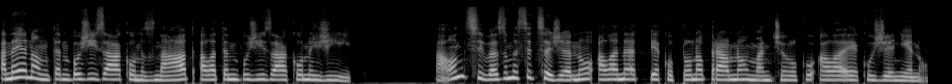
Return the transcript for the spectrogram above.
a nejenom ten boží zákon znát, ale ten boží zákon žít. A on si vezme sice ženu, ale ne jako plnoprávnou manželku, ale jako ženinu.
